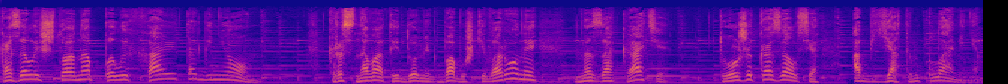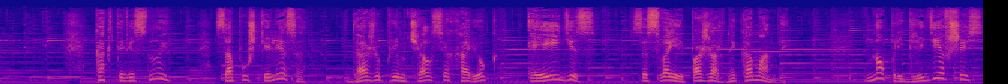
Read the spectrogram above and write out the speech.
казалось, что она полыхает огнем – красноватый домик бабушки Вороны на закате тоже казался объятым пламенем. Как-то весной с опушки леса даже примчался хорек Эйдис со своей пожарной командой. Но, приглядевшись,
